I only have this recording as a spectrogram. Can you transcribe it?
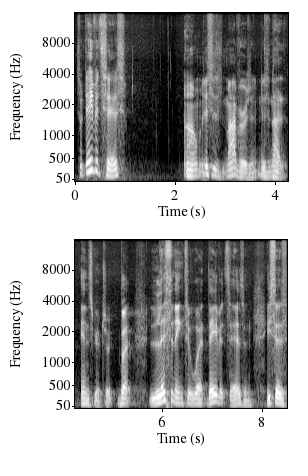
So David says, um, this is my version, this is not in scripture, but listening to what David says, and he says,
